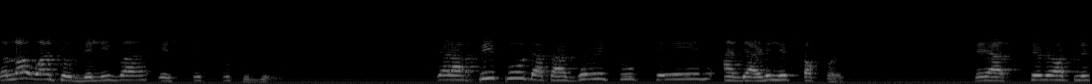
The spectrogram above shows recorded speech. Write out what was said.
The Lord wants to deliver his people today. There are people that are going through pain and they are really suffering. They are seriously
